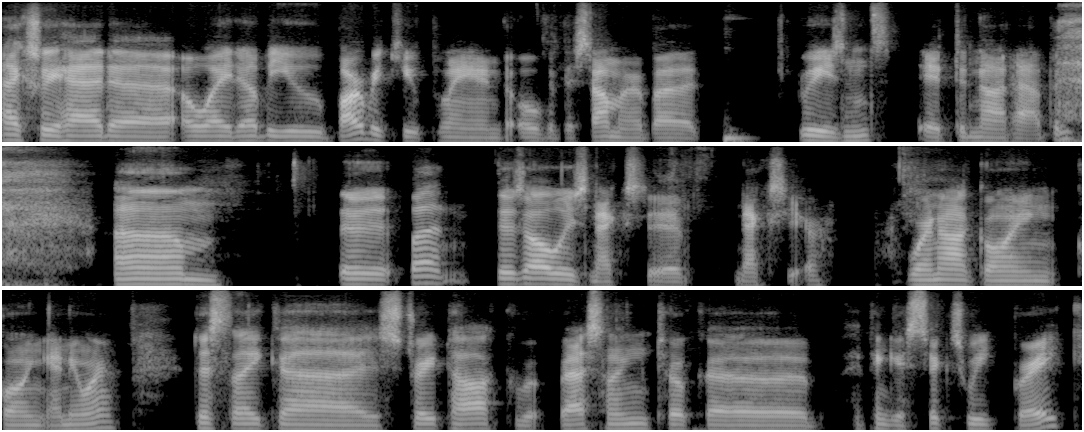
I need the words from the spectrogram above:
Actually, had a OIW barbecue planned over the summer, but reasons it did not happen. Um, but there's always next uh, next year. We're not going going anywhere. Just like uh, Straight Talk Wrestling took a I think a six week break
